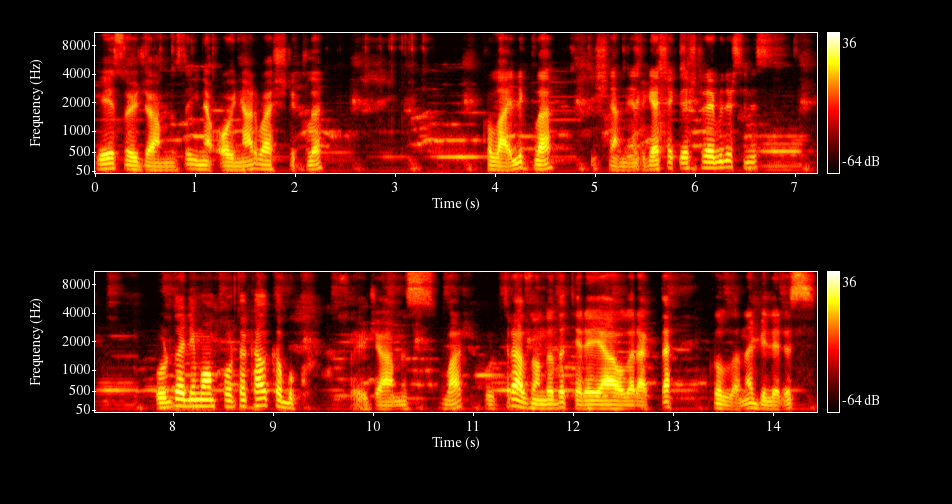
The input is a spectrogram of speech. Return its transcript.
Y soyacağımızda yine oynar başlıklı kolaylıkla işlemlerinizi gerçekleştirebilirsiniz. Burada limon portakal kabuk soyacağımız var. Bu Trabzon'da da tereyağı olarak da kullanabiliriz.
